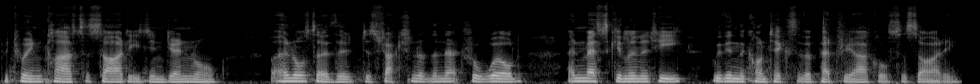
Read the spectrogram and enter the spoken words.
between class societies in general and also the destruction of the natural world and masculinity within the context of a patriarchal society.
